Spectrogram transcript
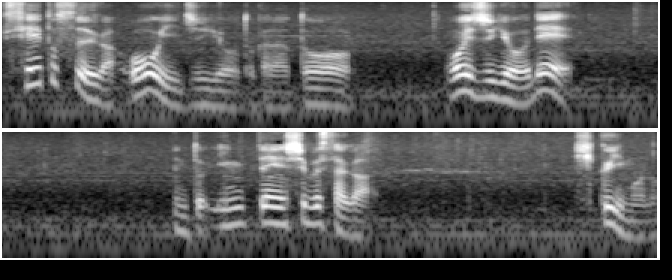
生徒数が多い授業とかだと多い授業で、えっと、インテンシブさが低いもの。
